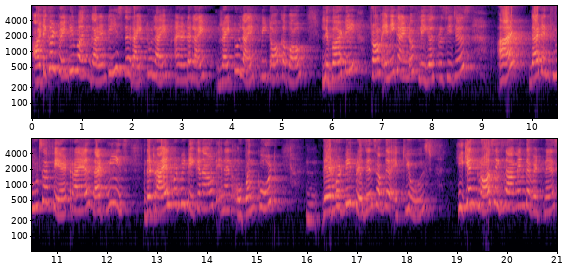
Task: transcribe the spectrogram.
Article 21 guarantees the right to life and under life, right to life we talk about liberty from any kind of legal procedures and that includes a fair trial that means the trial would be taken out in an open court. There would be presence of the accused. He can cross examine the witness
